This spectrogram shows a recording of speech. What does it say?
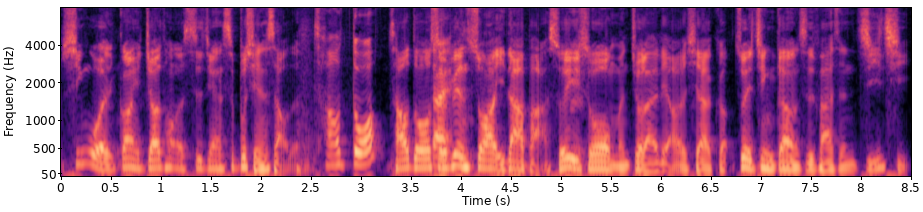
新闻关于交通的事件是不嫌少的，超多超多，随便抓一大把。所以说，我们就来聊一下最近高雄市发生几起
